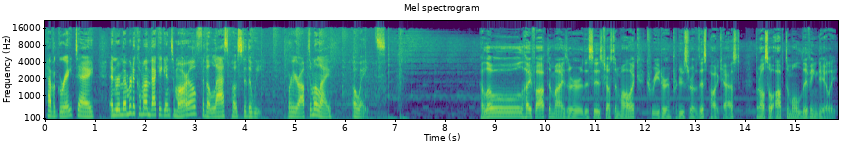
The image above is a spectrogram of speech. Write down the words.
Have a great day. And remember to come on back again tomorrow for the last post of the week, where your optimal life awaits. Hello, Life Optimizer. This is Justin Malik, creator and producer of this podcast, but also Optimal Living Daily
